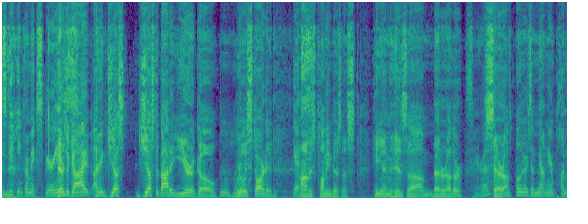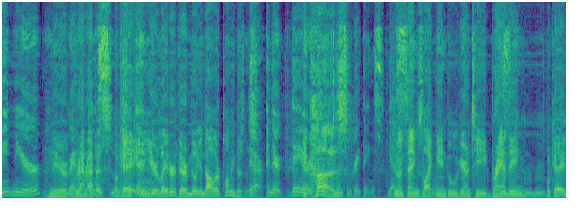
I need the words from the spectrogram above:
speaking from experience. There's a guy. I think just just about a year ago, really started. Yes. Um, his plumbing business. He and his um, better other Sarah. Sarah owners of Mountaineer Plumbing near near Grand Grand, Rapids, Rapids. okay, and a year later, they're a million dollar plumbing business. They are, and they're they are Because- doing some great things. Yes, doing things like Mm-hmm. being Google guaranteed, branding. Okay,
